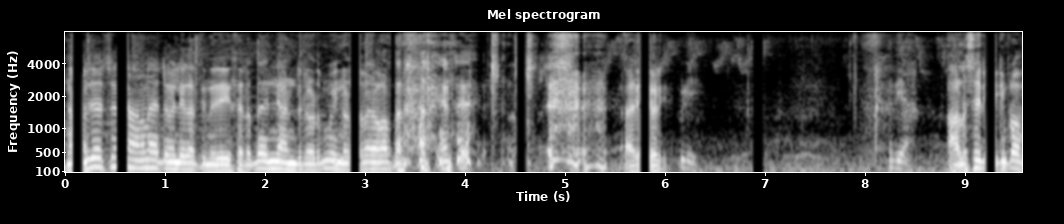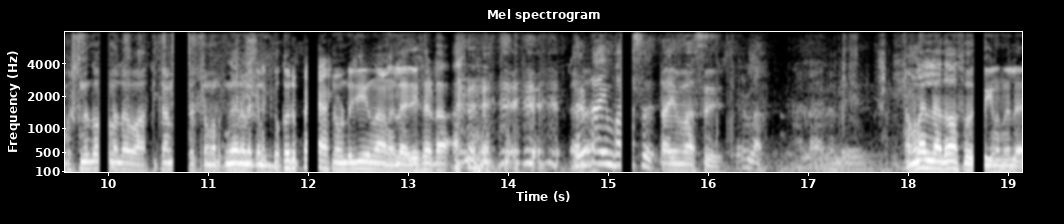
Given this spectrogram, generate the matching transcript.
ഞാൻ വിചാരിച്ചു ഞാനാണ് ഏറ്റവും വലിയ കത്തിന്ന് ജയ്സേട്ടൻ ഞണ്ടിനോടും മീനോടും വരെ വർത്തന അടിപൊളി. ആളുടെ ശരിക്കും പ്രൊഫഷണൽ തോന്നല്ല ബാക്കി വർക്കും കാര്യങ്ങളൊക്കെ ഇതൊക്കെ ഒരു പാഷൻ കൊണ്ട് ചെയ്യുന്നതാണ് അല്ലേ ജയ്സേട്ടാ ടൈം പാസ് ടൈം പാസ് നമ്മളെല്ലാതും ആസ്വദിക്കണം അല്ലേ?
